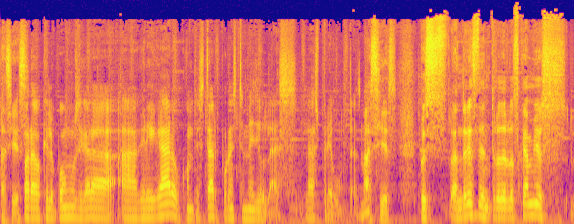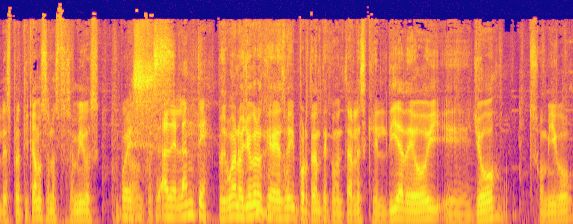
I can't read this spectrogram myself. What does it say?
Así es. para que le podamos llegar a, a agregar o contestar por este medio las, las preguntas. ¿no? Así es. Pues Andrés, dentro de los cambios les platicamos a nuestros amigos. ¿no? Pues Entonces, adelante. Pues bueno, yo creo que es muy importante comentarles que el día de hoy eh, yo, su amigo,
